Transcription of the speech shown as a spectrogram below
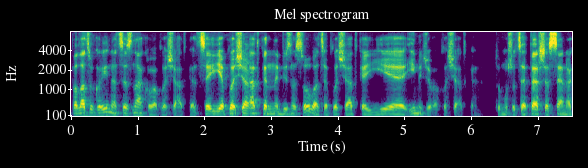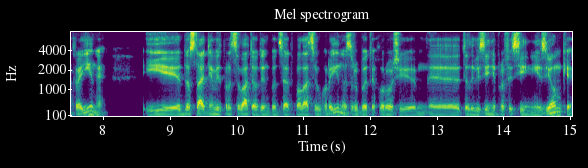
Палац Україна це знакова площадка. Це є площадка не бізнесова, це площадка є іміджова площадка, тому що це перша сцена країни. І достатньо відпрацювати один концерт Палаці України, зробити хороші е, телевізійні професійні зйомки,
